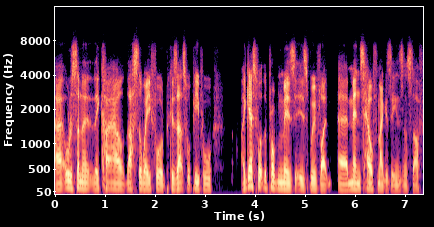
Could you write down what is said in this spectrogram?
uh, all of a sudden they cut out that's the way forward because that's what people I guess what the problem is is with like uh, men's health magazines and stuff.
